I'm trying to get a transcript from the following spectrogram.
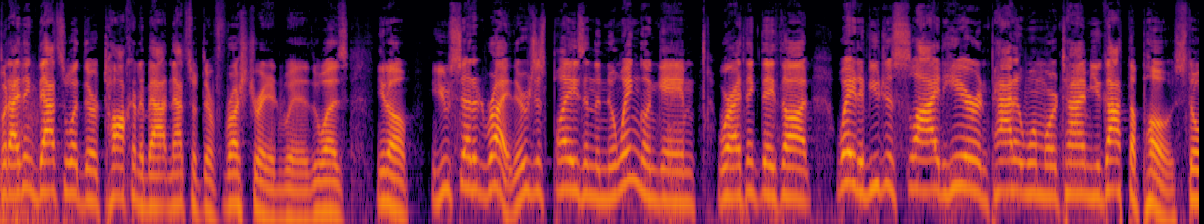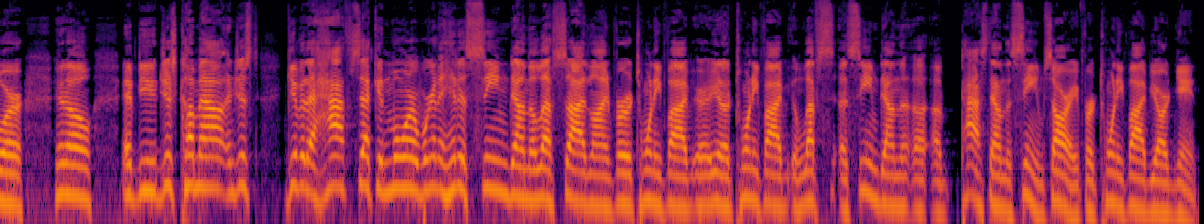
but I think that's what they're talking about, and that's what they're frustrated with. Was you know. You said it right. There was just plays in the New England game where I think they thought, wait, if you just slide here and pat it one more time, you got the post. Or, you know, if you just come out and just give it a half second more, we're going to hit a seam down the left sideline for a 25, or, you know, 25 left a seam down the, uh, a pass down the seam, sorry, for a 25 yard gain.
